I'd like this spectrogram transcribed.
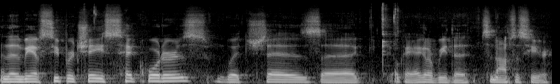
And then we have Super Chase headquarters, which says, uh, okay, I gotta read the synopsis here.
